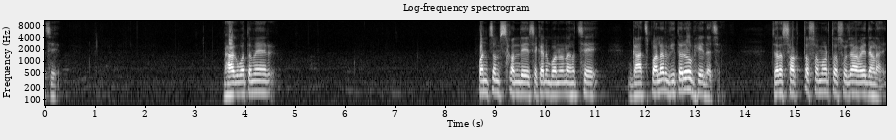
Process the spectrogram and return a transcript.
আছে। ভাগবতমের পঞ্চম স্কন্ধে সেখানে বর্ণনা হচ্ছে, গাছপালার ভিতরেও ভেদ আছে। যারা শক্ত, সমর্থ, সোজা হয়ে দাঁড়ায়,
